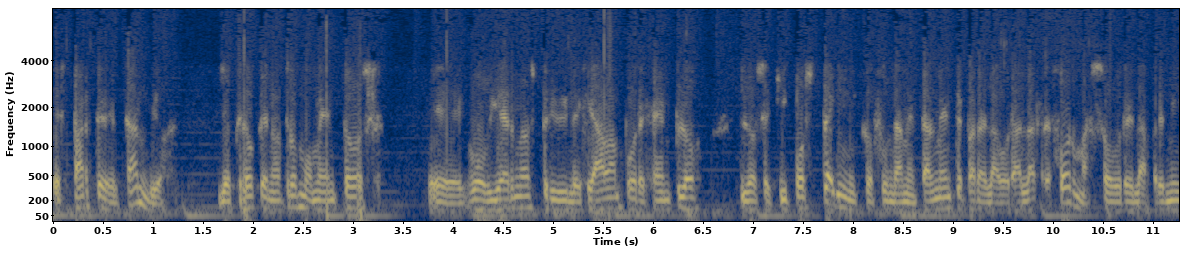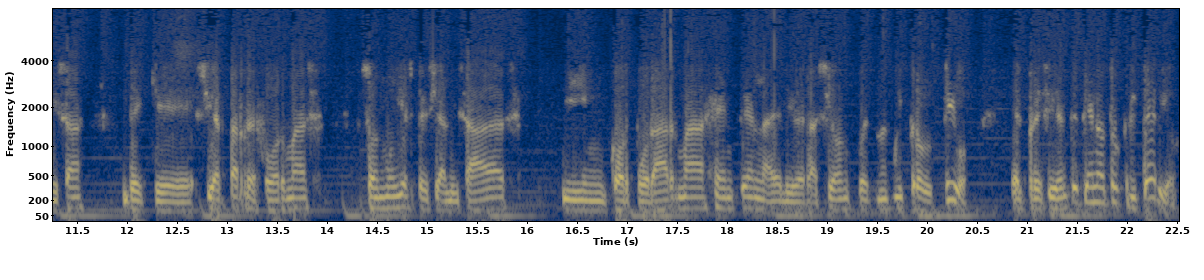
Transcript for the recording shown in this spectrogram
es parte del cambio. Yo creo que en otros momentos eh, gobiernos privilegiaban, por ejemplo, los equipos técnicos fundamentalmente para elaborar las reformas, sobre la premisa de que ciertas reformas son muy especializadas e incorporar más gente en la deliberación pues no es muy productivo. El presidente tiene otro criterio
